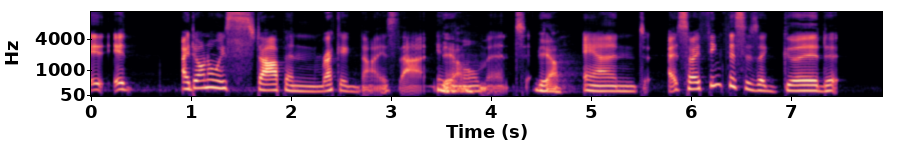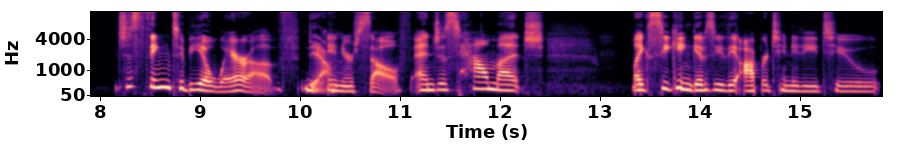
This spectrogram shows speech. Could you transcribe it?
it it I don't always stop and recognize that in yeah. the moment. Yeah. And uh, so I think this is a good just thing to be aware of yeah. in yourself and just how much like seeking gives you the opportunity to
